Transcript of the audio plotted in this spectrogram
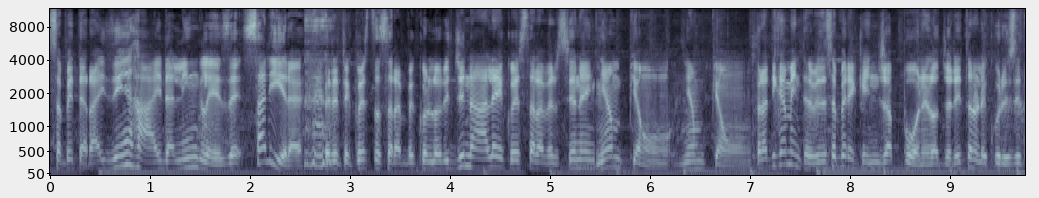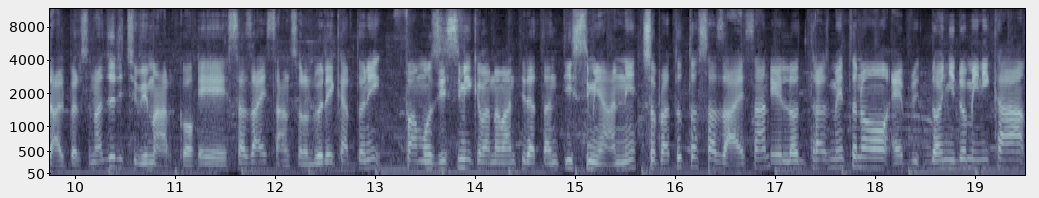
Sapete rising high dall'inglese salire. Vedete questo sarebbe quello originale e questa è la versione Nyampion Nyampion Praticamente dovete sapere che in Giappone, l'ho già detto nelle curiosità Il personaggio di Chibi Marco e Sasai-san sono due dei cartoni famosissimi che vanno avanti da tantissimi anni Soprattutto Sasai-san e lo trasmettono every- ogni domenica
